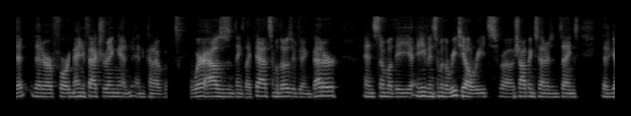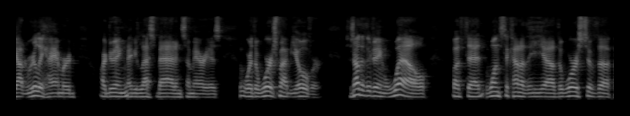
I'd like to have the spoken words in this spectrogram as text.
that that are for manufacturing and, and kind of warehouses and things like that, some of those are doing better. And some of the, and even some of the retail REITs, uh, shopping centers and things that have gotten really hammered are doing maybe less bad in some areas where the worst might be over. So it's not that they're doing well, but that once the kind of the uh, the worst of the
